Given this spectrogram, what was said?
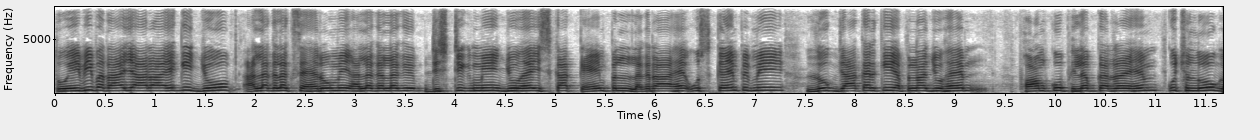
तो ये भी बताया जा रहा है कि जो अलग अलग शहरों में अलग अलग डिस्ट्रिक्ट में जो है इसका कैंप लग रहा है, उस कैंप में लोग जा कर के अपना जो है फॉर्म को फिलअप कर रहे हैं। कुछ लोग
